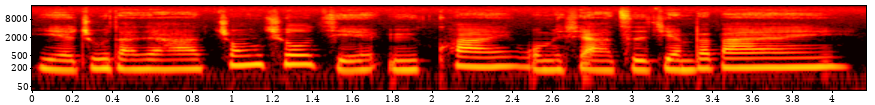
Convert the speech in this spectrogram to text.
也祝大家中秋节愉快！我们下次见，拜拜。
